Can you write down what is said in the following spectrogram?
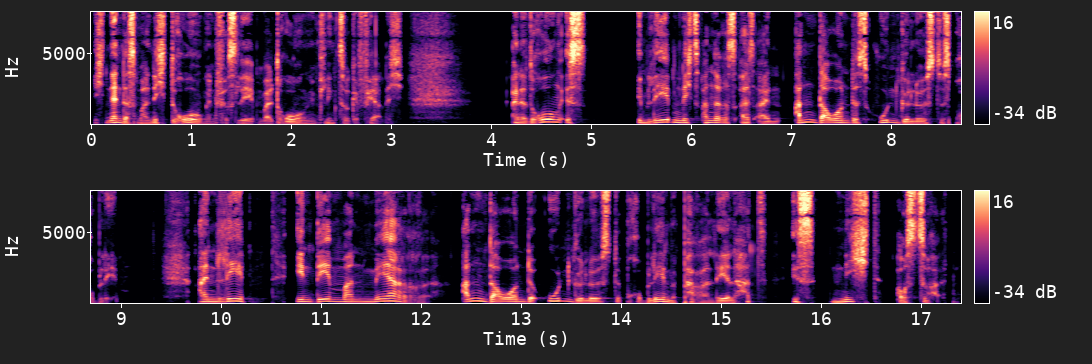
ich nenne das mal nicht Drohungen fürs Leben, weil Drohungen klingt so gefährlich. Eine Drohung ist im Leben nichts anderes als ein andauerndes, ungelöstes Problem. Ein Leben, in dem man mehrere andauernde, ungelöste Probleme parallel hat, ist nicht auszuhalten.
